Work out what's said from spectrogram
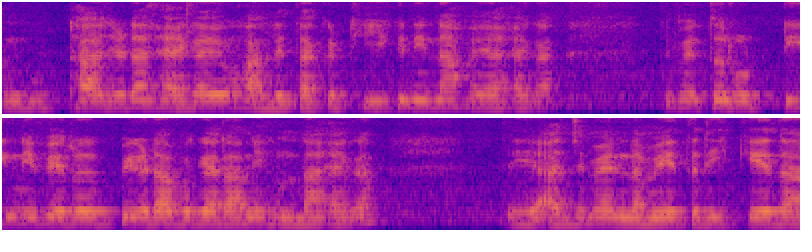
ਅੰਗੂਠਾ ਜਿਹੜਾ ਹੈਗਾ ਉਹ ਹਾਲੇ ਤੱਕ ਠੀਕ ਨਹੀਂ ਨਾ ਹੋਇਆ ਹੈਗਾ ਤੇ ਮੇਰੇ ਤੋਂ ਰੋਟੀ ਨਹੀਂ, ਫਿਰ ਪੇੜਾ ਵਗੈਰਾ ਨਹੀਂ ਹੁੰਦਾ ਹੈਗਾ। ਤੇ ਅੱਜ ਮੈਂ ਨਵੇਂ ਤਰੀਕੇ ਦਾ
